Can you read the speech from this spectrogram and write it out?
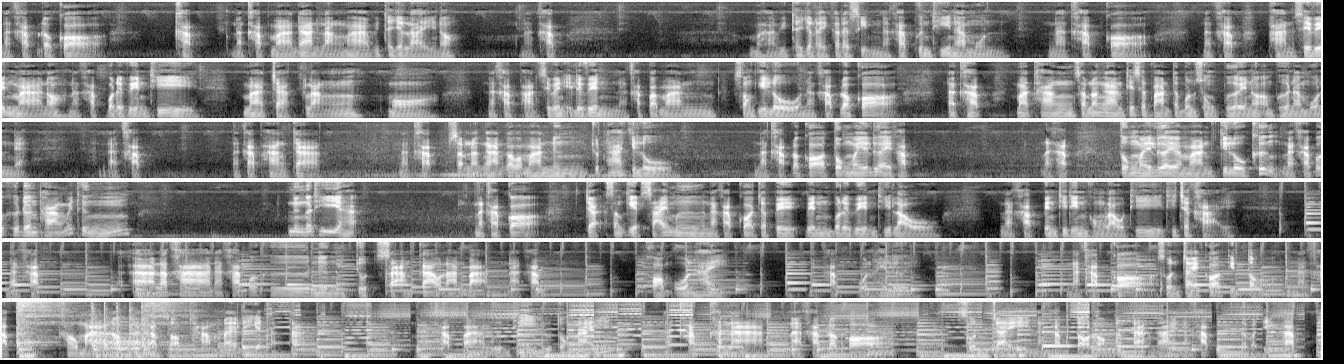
นะครับแล้วก็ขับนะครับมาด้านหลังมหาวิทยาลัยเนาะนะครับ มหาวิทยาลัยกาฬสินธุ์นะครับ พื้นที่นามนนะครับก็นะครับผ่านเซเว่นมาเนาะนะครับบริเวณที่มาจากหลังมอนะครับผ่าน7 e เ e ่ e อนะครับประมาณ 2 กิโลนะครับแล้วก็นะครับ มาทางสำนักงงานเทศบาลตำบลสงเปื่อยเนาะอำเภอนามนเนี่ยนะครับนะครับห่างจากนะครับสำนักงานก็ประมาณ 1.5 กิโลนะครับแล้วก็ตรงมาเรื่อยๆครับนะครับ ตรงมาเรื่อยประมาณกิโลครึ่งนะครับ ก็คือเดินทางไม่ถึง1นาทีอะฮะนะครับก็จะสังเกตซ้ายมือนะครับก็จะไปเป็นบริเวณที่เรานะครับเป็นที่ดินของเราที่ที่จะขาย นะครับาราคานะครับก็คือ 1.39 ล้านบาทนะครับ พร้อมโอนให้นะครับโอนให้เลยนะครับ ก็สนใจก็ติดต่อนะครับ เข้ามาเนาะนะครับ สอบถามรายละเอียดต่างๆนะครับว่าพื้นที่อยู่ตรงไหนนะครับขนาดนะครับแล้วก็สนใจนะครับต่อรองต่างๆได้นะครับ สวัสดีครับ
